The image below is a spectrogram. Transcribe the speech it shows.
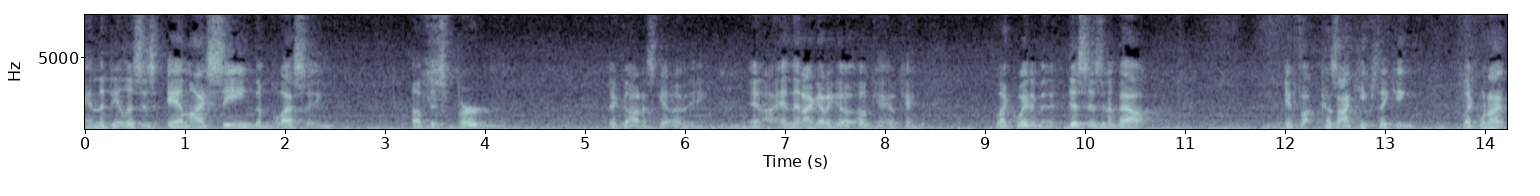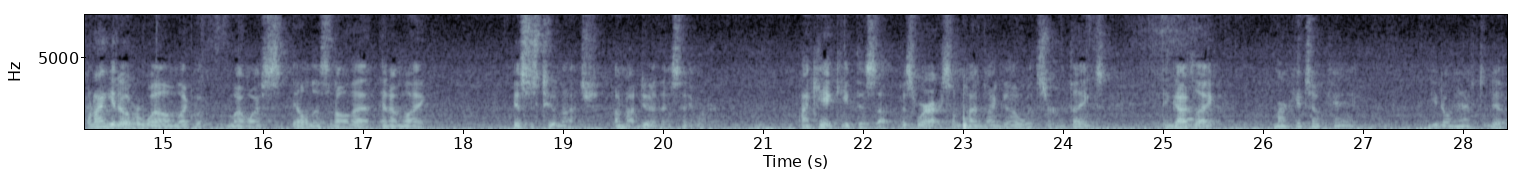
And the deal is, is am I seeing the blessing of this burden that God has given me? Mm-hmm. And I, and then I got to go, okay, okay. Like, wait a minute. This isn't about if because I, I keep thinking, like when I when I get overwhelmed, like with my wife's illness and all that, and I'm like, this is too much. I'm not doing this anymore. I can't keep this up. This is where sometimes I go with certain things. And God's like, Mark, it's okay. You don't have to do it.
